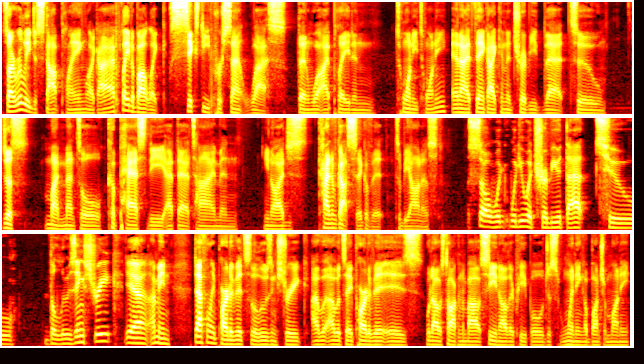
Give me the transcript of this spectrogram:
So i really just stopped playing. Like i played about like 60% less than what i played in 2020 and i think i can attribute that to just my mental capacity at that time. And you know i just kind of got sick of it to be honest so would would you attribute that to the losing streak? Yeah, I mean, definitely part of it's the losing streak. I, w- I would say part of it is what I was talking about, seeing other people just winning a bunch of money.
